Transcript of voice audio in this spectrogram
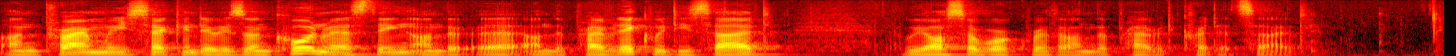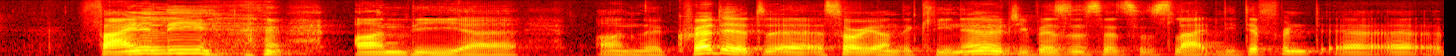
on primary, secondaries, on co-investing on the, uh, on the private equity side. We also work with on the private credit side. Finally, on the uh, on the credit, uh, sorry, on the clean energy business, it's a slightly different uh,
